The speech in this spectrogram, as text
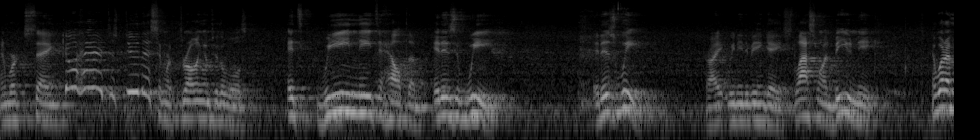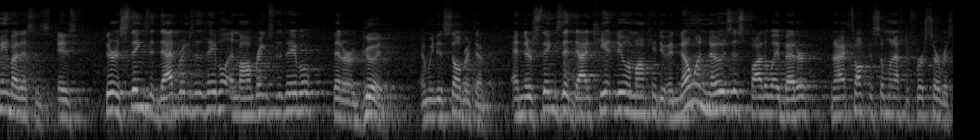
And we're saying, go ahead, just do this. And we're throwing them to the wolves. It's we need to help them. It is we. It is we, right? We need to be engaged. Last one, be unique. And what I mean by this is, is there is things that dad brings to the table and mom brings to the table that are good, and we need to celebrate them. And there's things that dad can't do and mom can't do. And no one knows this, by the way, better. And I talked to someone after first service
